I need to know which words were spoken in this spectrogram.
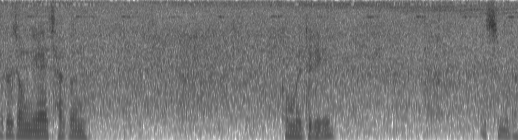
여러 종류의 작은 건물들이 있습니다.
